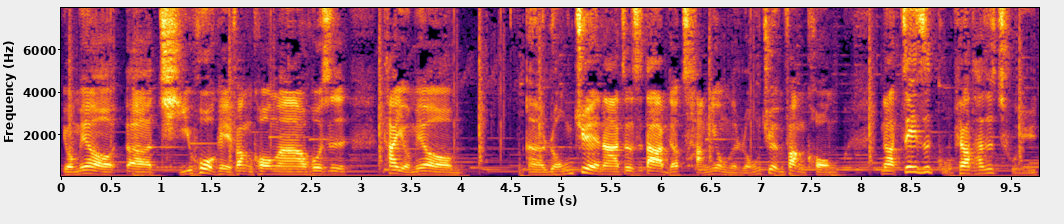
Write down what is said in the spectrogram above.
有没有呃期货可以放空啊，或是它有没有呃融券啊，这是大家比较常用的融券放空。那这只股票它是处于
